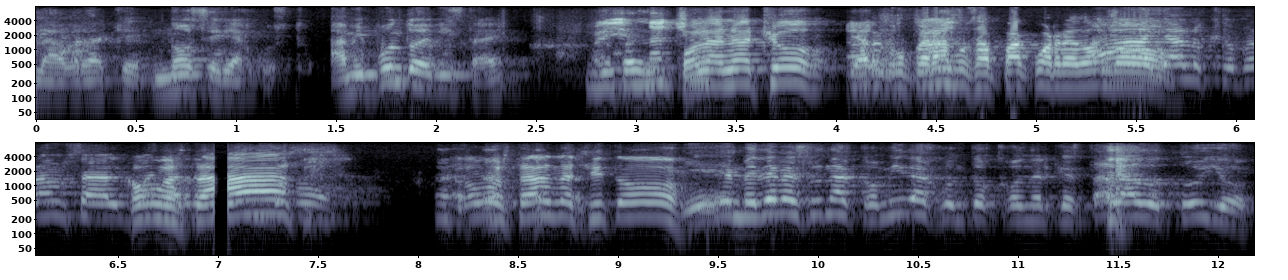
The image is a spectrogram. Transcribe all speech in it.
la verdad que no sería justo. A mi punto de vista, ¿eh? Oye, Nacho. Hola Nacho, Ya recuperamos a Paco Arredondo. Ah, ya lo quebramos al ¿cómo estás? Arredondo. ¿Cómo estás Nachito? Bien, me debes una comida junto con el que está al lado tuyo.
